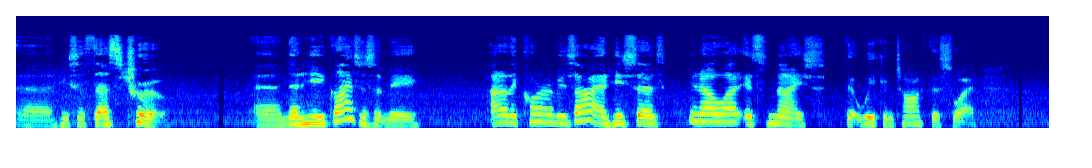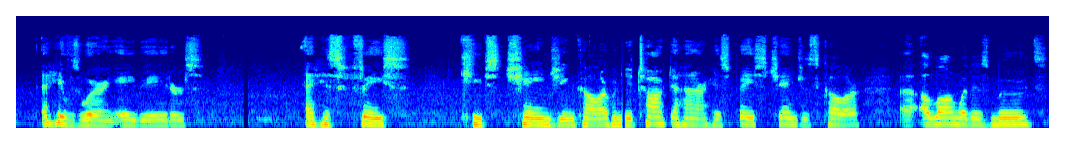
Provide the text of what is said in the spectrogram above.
Uh, he says, that's true. And then he glances at me out of the corner of his eye and he says, you know what? It's nice that we can talk this way. And he was wearing aviators and his face keeps changing color. When you talk to Hunter, his face changes color uh, along with his moods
